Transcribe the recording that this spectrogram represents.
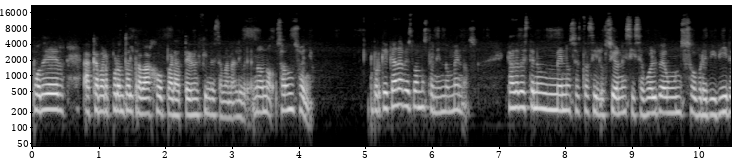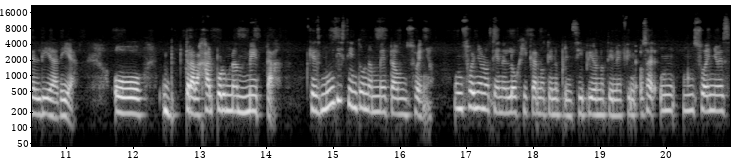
poder acabar pronto el trabajo para tener el fin de semana libre. No, no, o sea, un sueño. Porque cada vez vamos teniendo menos cada vez tenemos menos estas ilusiones y se vuelve un sobrevivir el día a día o trabajar por una meta, que es muy distinto una meta a un sueño. Un sueño no tiene lógica, no tiene principio, no tiene fin. O sea, un, sueño es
